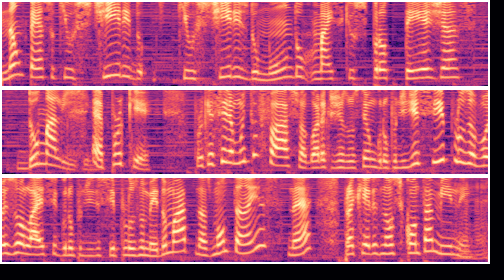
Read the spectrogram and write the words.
Não peço que os, tire do, que os tires do mundo, mas que os protejas do maligno. É, por quê? Porque seria muito fácil, agora que Jesus tem um grupo de discípulos, eu vou isolar esse grupo de discípulos no meio do mato, nas montanhas, né? Para que eles não se contaminem. Uhum.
